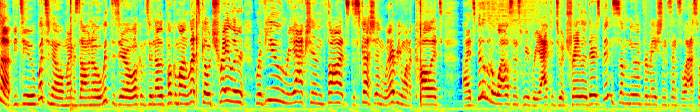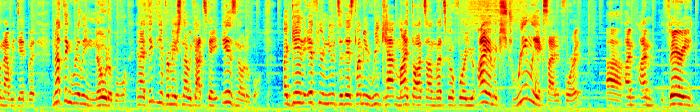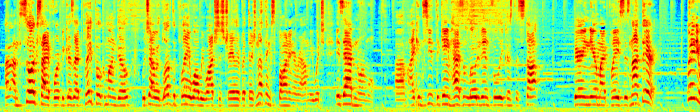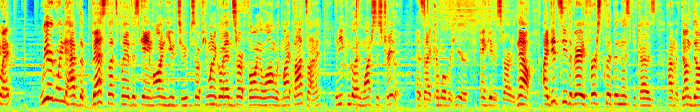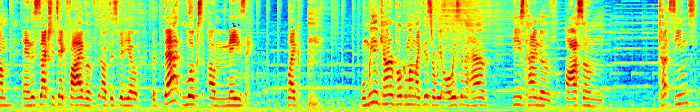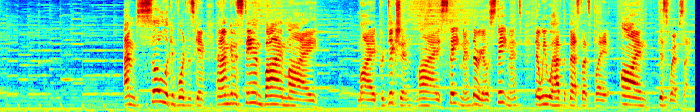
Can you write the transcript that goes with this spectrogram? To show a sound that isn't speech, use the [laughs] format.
What's up, YouTube? What you know? My name is Domino with the Zero. Welcome to another Pokemon Let's Go trailer review, reaction, thoughts, discussion, whatever you want to call it. Uh, it's been a little while since we've reacted to a trailer. There's been some new information since the last one that we did, but nothing really notable. And I think the information that we got today is notable. Again, if you're new to this, let me recap my thoughts on Let's Go for you. I am extremely excited for it. Uh, I'm I'm very I'm so excited for it because I play Pokemon Go, which I would love to play while we watch this trailer, but there's nothing spawning around me, which is abnormal. Um, I can see that the game hasn't loaded in fully because the stop very near my place is not there. But anyway, we are going to have the best Let's Play of this game on YouTube, so if you want to go ahead and start following along with my thoughts on it, then you can go ahead and watch this trailer as I come over here and get it started. Now, I did see the very first clip in this because I'm a dum-dum, and this is actually take five of, of this video, but that looks amazing. Like, [clears throat] when we encounter Pokemon like this, are we always going to have these kind of awesome cutscenes? I'm so looking forward to this game, and I'm going to stand by my my prediction, my statement, there we go, statement that we will have the best Let's Play on this website.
